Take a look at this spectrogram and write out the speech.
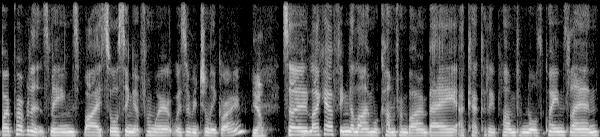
by provenance means by sourcing it from where it was originally grown. Yeah. So like our finger lime will come from Byron Bay, our Kakadu plum from North Queensland.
